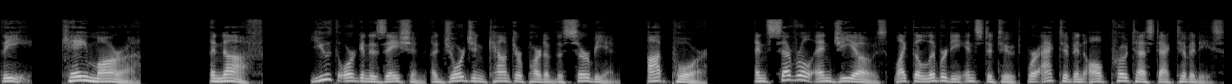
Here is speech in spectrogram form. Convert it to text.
The Kmara Enough youth organization a Georgian counterpart of the Serbian Otpor and several NGOs, like the Liberty Institute, were active in all protest activities.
